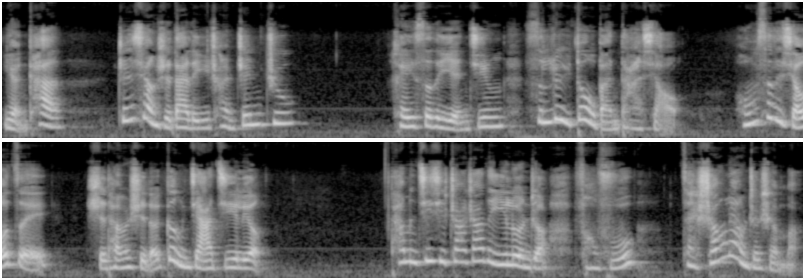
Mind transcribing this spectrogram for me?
远看真像是戴了一串珍珠。黑色的眼睛似绿豆般大小，红色的小嘴使它们使得更加机灵。它们叽叽喳喳地议论着，仿佛在商量着什么。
